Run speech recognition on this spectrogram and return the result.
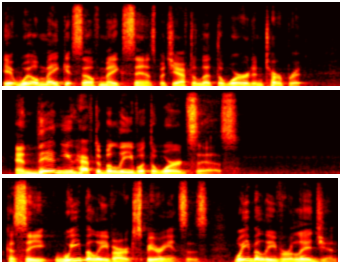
it will make itself make sense, but you have to let the word interpret. And then you have to believe what the word says. Because, see, we believe our experiences, we believe religion,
